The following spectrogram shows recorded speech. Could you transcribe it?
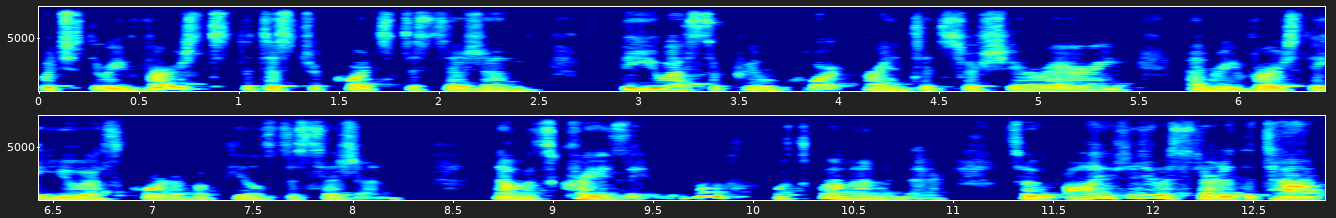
which reversed the district court's decision the US Supreme Court granted certiorari and reversed the US Court of Appeals decision. Now it's crazy. what's going on in there. So all you have to do is start at the top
